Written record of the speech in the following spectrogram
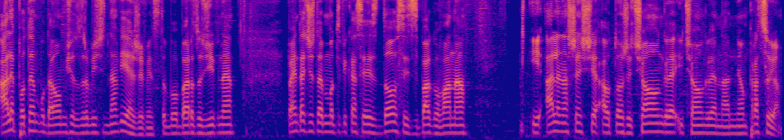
Ale potem udało mi się to zrobić na wieży, więc to było bardzo dziwne. Pamiętajcie, że ta modyfikacja jest dosyć zbagowana, i, ale na szczęście autorzy ciągle i ciągle nad nią pracują.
